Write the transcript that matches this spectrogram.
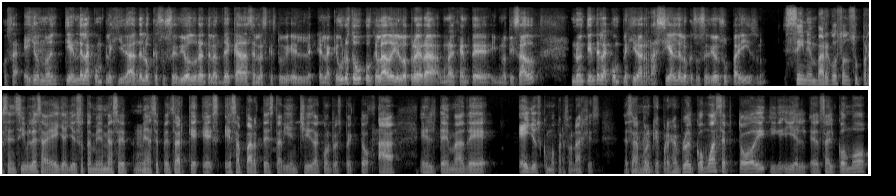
O sea, ellos no entienden la complejidad de lo que sucedió durante las décadas en las que estuve, en la que uno estuvo congelado y el otro era un agente hipnotizado. No entiende la complejidad racial de lo que sucedió en su país, ¿no? Sin embargo, son súper sensibles a ella y eso también me hace, me hace pensar que es, esa parte está bien chida con respecto a el tema de ellos como personajes. O sea, porque, por ejemplo, el cómo aceptó y, el, o sea, el cómo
